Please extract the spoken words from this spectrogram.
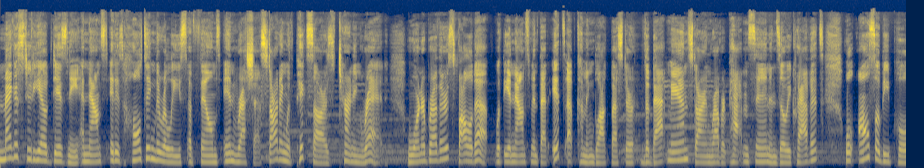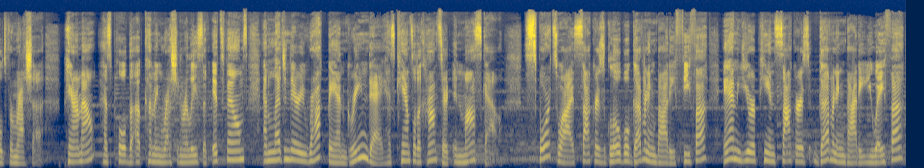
Mega studio Disney announced it is halting the release of films in Russia, starting with Pixar's Turning Red. Warner Brothers followed up with the announcement that its upcoming blockbuster, The Batman, starring Robert Pattinson and Zoe Kravitz, will also be pulled from Russia. Paramount has pulled the upcoming Russian release of its films, and legendary rock band Green Day has canceled a concert in Moscow. Sports wise, soccer's global governing body, FIFA, and European soccer's governing body, UEFA,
